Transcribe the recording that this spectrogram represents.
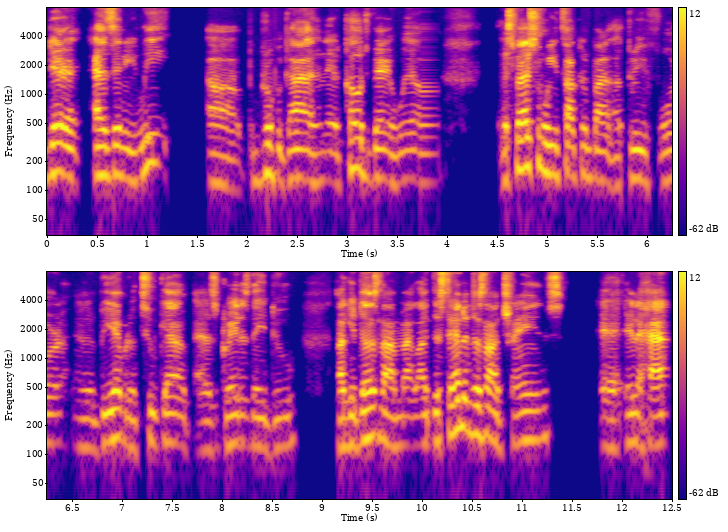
they're as an elite uh group of guys, and they're coached very well. Especially when you're talking about a three four and be able to two gap as great as they do. Like it does not matter. Like the standard does not change, and it has,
